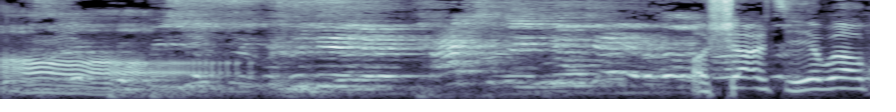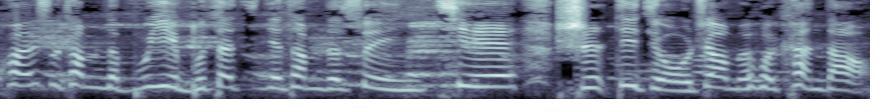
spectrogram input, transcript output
哦。哦，十二节，我要宽恕他们的不义，不再纪念他们的罪切十第九章我们会看到，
